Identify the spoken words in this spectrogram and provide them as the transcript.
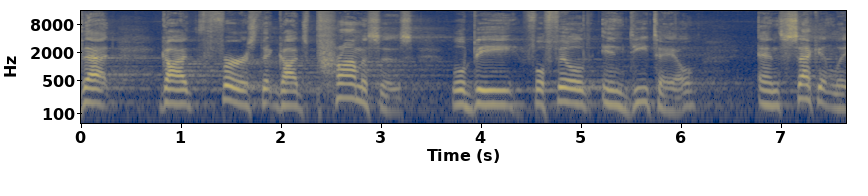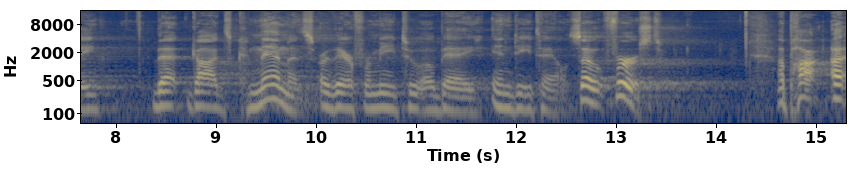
that God, first, that God's promises will be fulfilled in detail. And secondly, that God's commandments are there for me to obey in detail. So, first, uh,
